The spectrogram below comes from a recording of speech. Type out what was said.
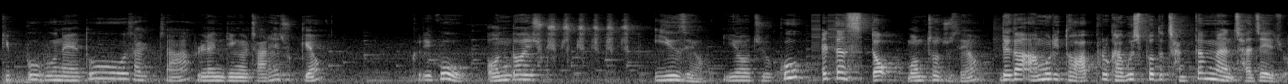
뒷부분에도 살짝 블렌딩을 잘 해줄게요. 그리고 언더에 슉슉슉슉슉슉 이으세요. 이어주고 일단 스톱 멈춰주세요. 내가 아무리 더 앞으로 가고 싶어도 잠깐만 자제해줘.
